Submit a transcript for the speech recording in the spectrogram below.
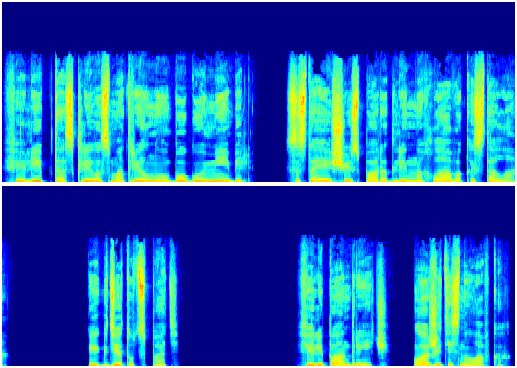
Филипп тоскливо смотрел на убогую мебель, состоящую из пары длинных лавок и стола. И где тут спать? Филипп Андреевич, ложитесь на лавках.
